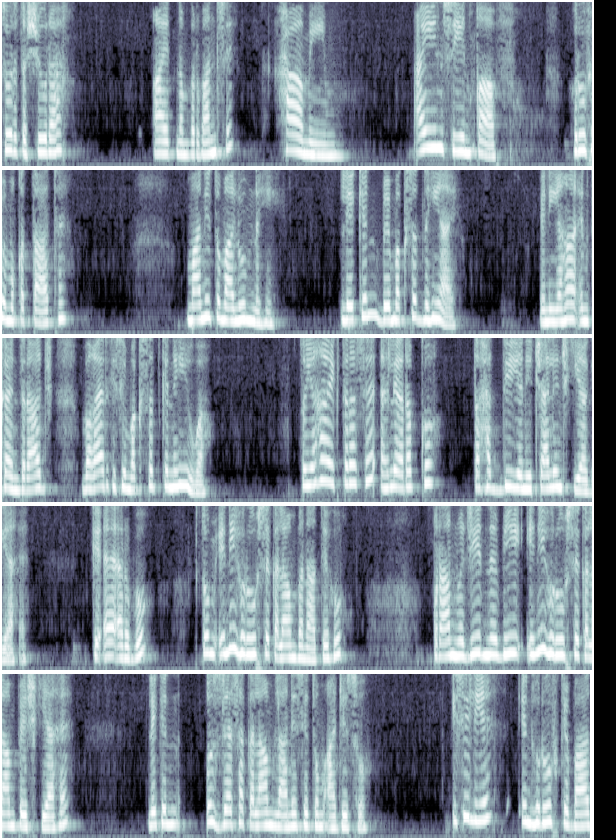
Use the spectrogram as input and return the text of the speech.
سورت شورا آیت نمبر ون سے۔ حامیم۔ عین سین قاف۔ حروف مقطعات ہیں۔ مانی تو معلوم نہیں، لیکن بے مقصد نہیں آئے۔ یعنی یہاں ان کا اندراج بغیر کسی مقصد کے نہیں ہوا۔ تو یہاں ایک طرح سے اہل عرب کو تحدی یعنی چیلنج کیا گیا ہے کہ اے اربو تم انہیں حروف سے کلام بناتے ہو۔ قرآن مجید نے بھی انہیں حروف سے کلام پیش کیا ہے، لیکن اس جیسا کلام لانے سے تم آجز ہو۔ اسی لیے ان حروف کے بعد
